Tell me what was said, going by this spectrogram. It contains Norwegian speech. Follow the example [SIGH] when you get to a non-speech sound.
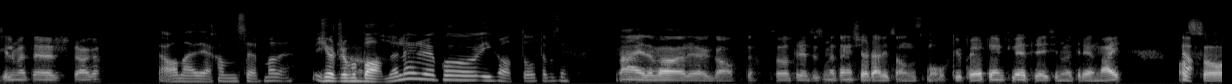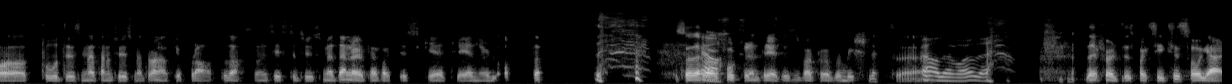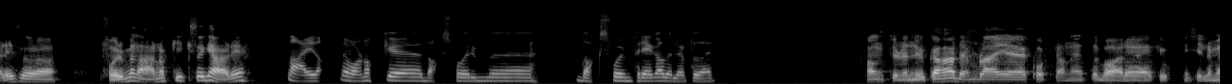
Ja, nei, jeg kan se for meg det. Kjørte du på bane eller på, i gate, holdt jeg på å si? Nei, det var uh, gate. Så 3000-meteren kjørte jeg litt sånn småkupert, egentlig. Tre kilometer én vei. Og ja. så 2000-meteren og 1000-meteren var ganske flate, da. Så den siste 1000-meteren løp jeg faktisk 3.08. [LAUGHS] så det var ja. fortere enn 3000 fart over på Bislett. Ja, det var jo det. [LAUGHS] det føltes faktisk ikke så gæli, Så formen er nok ikke så gæren. Nei da. Det var nok eh, dagsform, eh, dagsformprega det løpet der. Langturen denne uka her, den ble eh, korta ned til bare 14 km.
